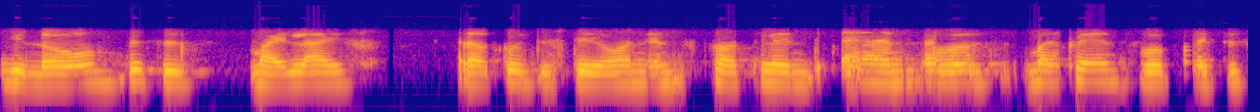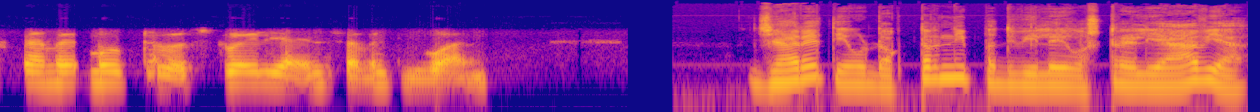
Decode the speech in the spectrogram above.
you know, this is my life. And I was going to stay on in Scotland. And I was, my parents were by this time had moved to Australia in 71. જ્યારે તેઓ ડોક્ટરની પદવી લઈ ઓસ્ટ્રેલિયા આવ્યા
